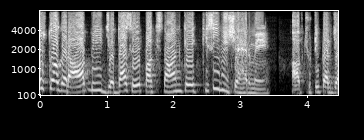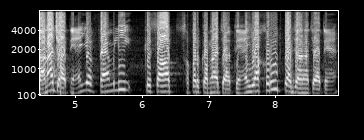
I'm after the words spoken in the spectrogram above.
दोस्तों, अगर आप भी जद्दा से पाकिस्तान के किसी भी शहर में आप छुट्टी पर जाना चाहते हैं या फैमिली के साथ सफ़र करना चाहते हैं या खरूज पर जाना चाहते हैं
